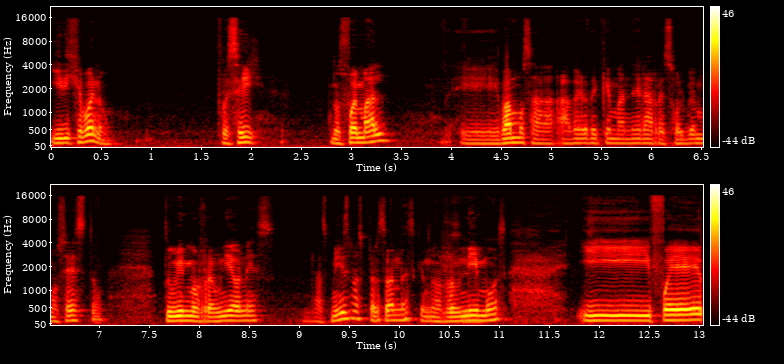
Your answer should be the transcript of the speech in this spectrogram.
y dije, bueno, pues sí, nos fue mal, eh, vamos a, a, ver de qué manera resolvemos esto. Tuvimos reuniones, las mismas personas que nos reunimos, y fue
